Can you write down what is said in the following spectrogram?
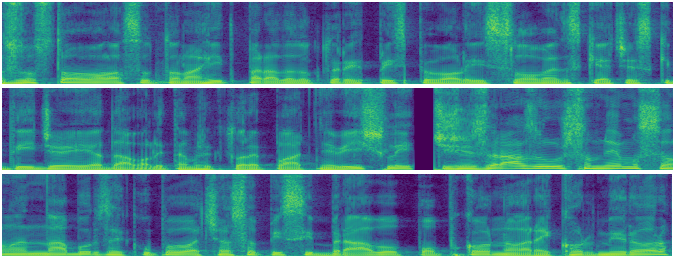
Zostavovala sa to na hit paráda, do ktorej prispievali slovenskí a českí DJ a dávali tam, že ktoré platne vyšli. Čiže zrazu už som nemusel len na burze kupovať časopisy Bravo, Popcorn a Record Mirror,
